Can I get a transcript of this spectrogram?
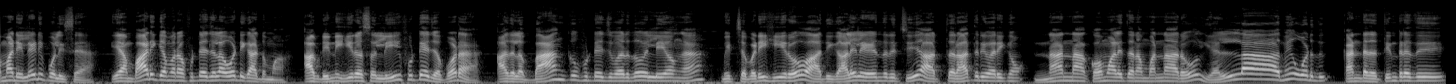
அம்மாடி லேடி போலீஸை என் பாடி கேமரா ஃபுட்டேஜ் எல்லாம் ஓட்டி காட்டுமா? அப்படின்னு ஹீரோ சொல்லி ஃபுட்டேஜை போட அதில் பேங்க் ஃபுட்டேஜ் வருதோ இல்லையோங்க? மிச்சபடி ஹீரோ அதிகாலையில் எழுந்திருச்சு அடுத்த ராத்திரி வரைக்கும். நான் கோமாளித்தனம் பண்ணாரோ? எல்லாமே ஓடுது. கண்டதை தின்றது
